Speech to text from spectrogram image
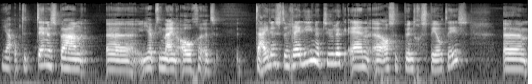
Ja, op de tennisbaan, eh, je hebt in mijn ogen het tijdens de rally natuurlijk en eh, als het punt gespeeld is. Ehm,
